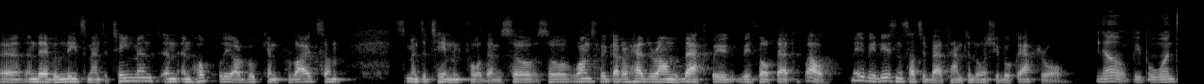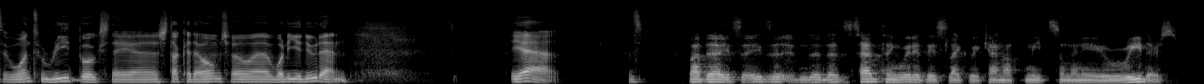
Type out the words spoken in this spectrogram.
uh, and they will need some entertainment and, and hopefully our book can provide some some entertainment for them. So so once we got our head around that we, we thought that well maybe it isn't such a bad time to launch a book after all No, people want to want to read books. They uh, stuck at home. So uh, what do you do then? Yeah, But uh, it's it's uh, the, the sad thing with it is like we cannot meet so many readers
